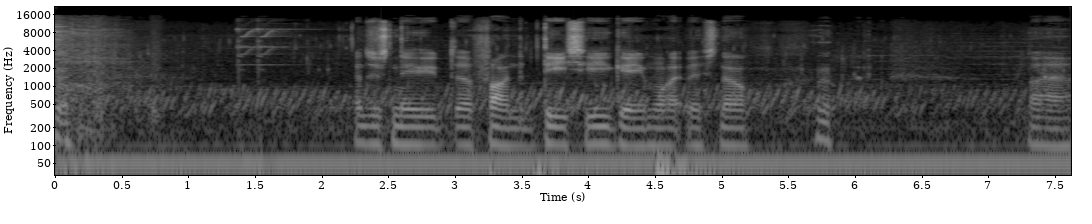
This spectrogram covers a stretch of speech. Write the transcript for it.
I just need to find a DC game like this now. wow. Uh,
